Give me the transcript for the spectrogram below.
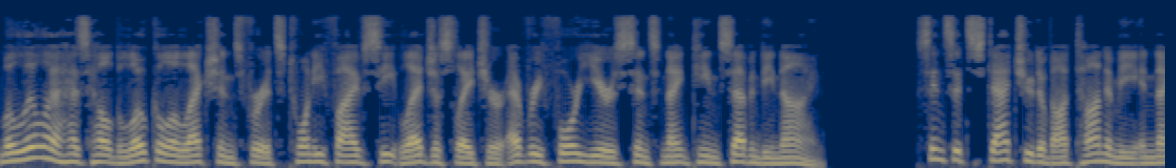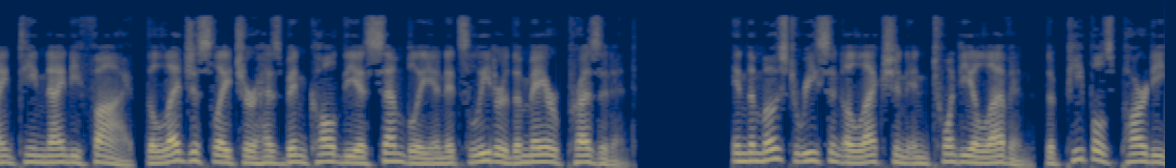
Melilla has held local elections for its 25-seat legislature every four years since 1979. Since its Statute of Autonomy in 1995, the legislature has been called the Assembly and its leader the Mayor-President. In the most recent election in 2011, the People's Party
